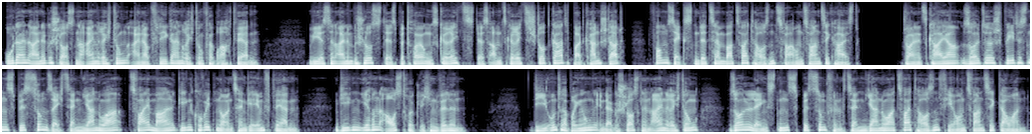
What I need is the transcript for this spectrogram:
oder in eine geschlossene Einrichtung einer Pflegeeinrichtung verbracht werden. Wie es in einem Beschluss des Betreuungsgerichts des Amtsgerichts Stuttgart-Bad Cannstatt vom 6. Dezember 2022 heißt. Dwanetskaya sollte spätestens bis zum 16. Januar zweimal gegen Covid-19 geimpft werden, gegen ihren ausdrücklichen Willen. Die Unterbringung in der geschlossenen Einrichtung soll längstens bis zum 15. Januar 2024 dauern.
